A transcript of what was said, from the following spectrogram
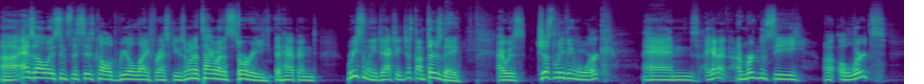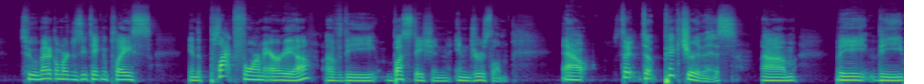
uh, as always, since this is called Real Life Rescues, I want to talk about a story that happened recently, actually just on Thursday. I was just leaving work and I got an emergency uh, alert to a medical emergency taking place in the platform area of the bus station in Jerusalem. Now, to, to picture this, um, the the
